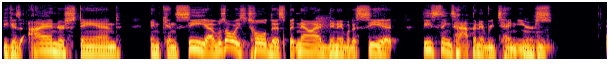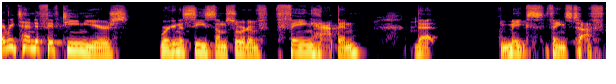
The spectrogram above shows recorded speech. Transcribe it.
because I understand and can see. I was always told this, but now I've been able to see it. These things happen every 10 mm-hmm. years. Every 10 to 15 years, we're going to see some sort of thing happen that makes things tough.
